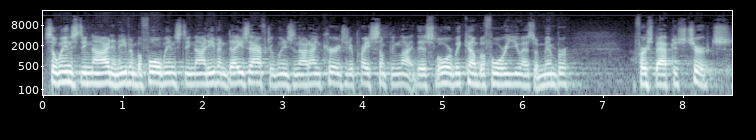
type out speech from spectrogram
So, Wednesday night, and even before Wednesday night, even days after Wednesday night, I encourage you to pray something like this Lord, we come before you as a member of First Baptist Church.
